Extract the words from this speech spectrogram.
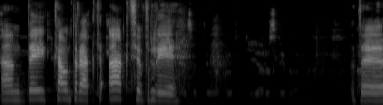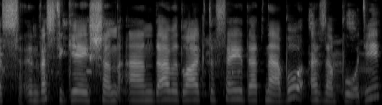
and they counteract actively this investigation and I would like to say that NABU as a body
